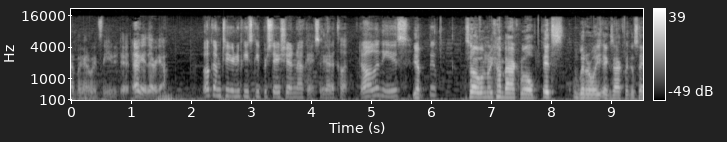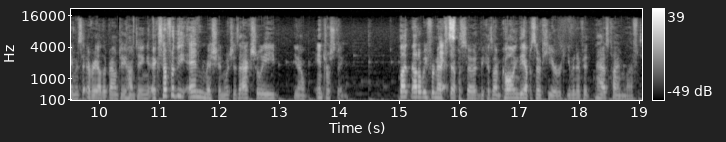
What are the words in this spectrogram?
Oh, I gotta wait for you to do it. Okay, there we go. Welcome to your new peacekeeper station. Okay, so we gotta collect all of these. Yep. Boop. So when we come back, we'll it's literally exactly the same as every other bounty hunting, except for the end mission, which is actually you know interesting. But that'll be for next Yes. episode because I'm calling the episode here, even if it has time left.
